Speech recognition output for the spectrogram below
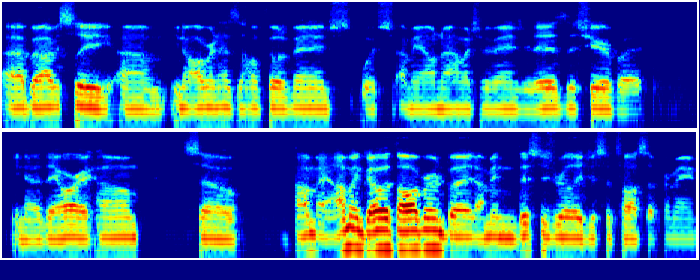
Uh, but obviously, um, you know, Auburn has the home field advantage, which I mean, I don't know how much of an advantage it is this year, but you know, they are at home. So I'm I'm gonna go with Auburn, but I mean, this is really just a toss up for me.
